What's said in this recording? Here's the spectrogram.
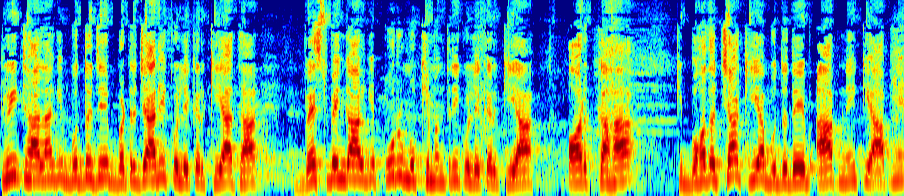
ट्वीट हालाँकि बुद्ध बुद्धदेव भट्टाचार्य को लेकर किया था, वेस्ट बंगाल के पूर्व मुख्यमंत्री को लेकर किया और कहा कि बहुत अच्छा किया बुद्धदेव आपने कि आपने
